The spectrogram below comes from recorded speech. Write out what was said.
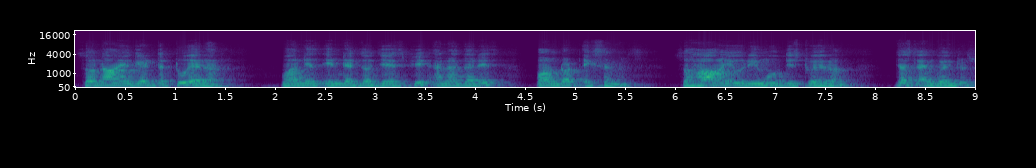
So now you get the two error. One is index.jsp, another is pom.xml. So how you remove these two error? Just I am going to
